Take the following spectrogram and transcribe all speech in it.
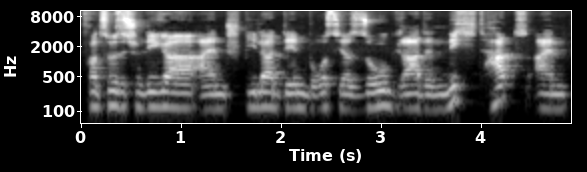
französischen Liga, ein Spieler, den Borussia so gerade nicht hat, ein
